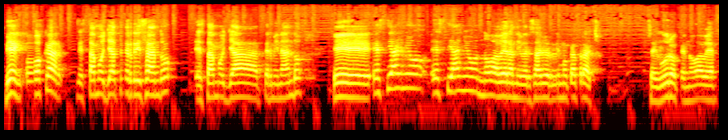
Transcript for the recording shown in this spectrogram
Bien, Oscar, estamos ya aterrizando, estamos ya terminando. Eh, este año, este año no va a haber aniversario de Ritmo Catracho. Seguro que no va a haber.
